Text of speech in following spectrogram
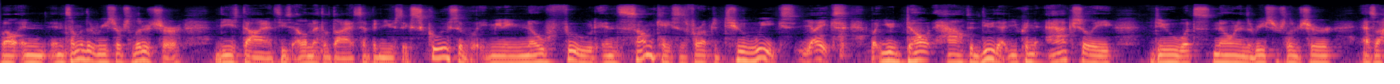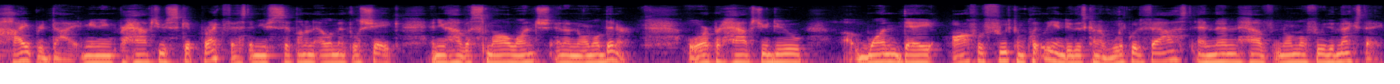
Well, in, in some of the research literature, these diets, these elemental diets, have been used exclusively, meaning no food in some cases for up to two weeks. Yikes. But you don't have to do that. You can actually do what's known in the research literature as a hybrid diet, meaning perhaps you skip breakfast and you sip on an elemental shake and you have a small lunch and a normal dinner. Or perhaps you do uh, one day off of food completely and do this kind of liquid fast and then have normal food the next day.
